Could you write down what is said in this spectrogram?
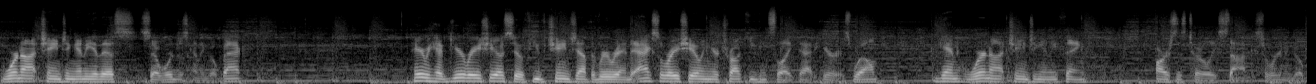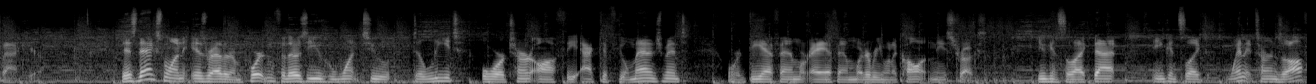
we're not changing any of this, so we're just gonna go back. Here we have gear ratio, so if you've changed out the rear end axle ratio in your truck, you can select that here as well. Again, we're not changing anything. Ours is totally stock, so we're gonna go back here. This next one is rather important for those of you who want to delete or turn off the active fuel management or DFM or AFM, whatever you want to call it in these trucks. You can select that and you can select when it turns off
